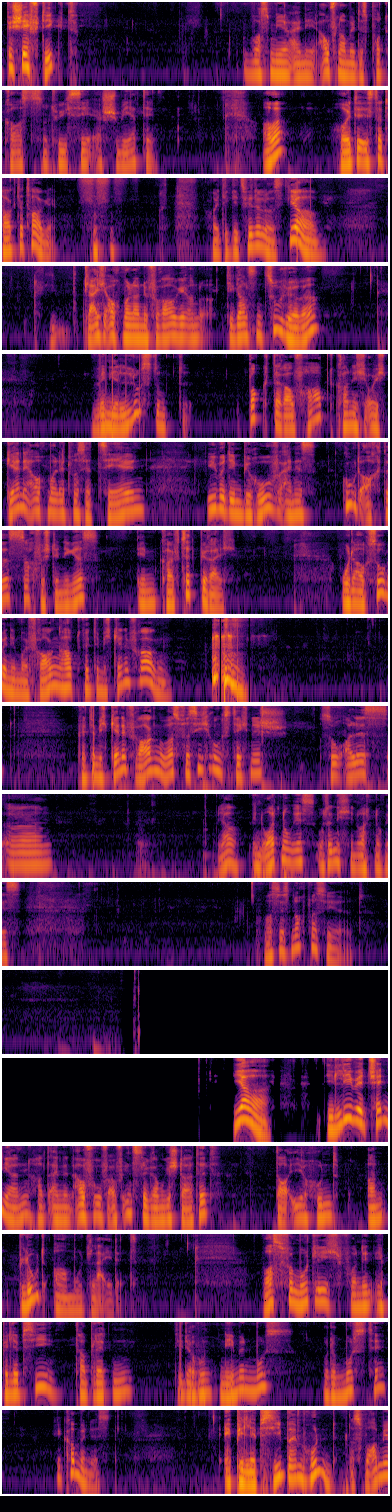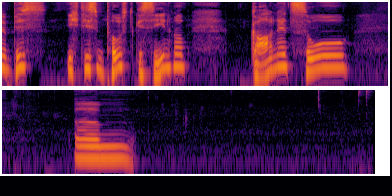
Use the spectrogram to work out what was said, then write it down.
beschäftigt, was mir eine Aufnahme des Podcasts natürlich sehr erschwerte. Aber heute ist der Tag der Tage. heute geht's wieder los. Ja, gleich auch mal eine Frage an die ganzen Zuhörer. Wenn ihr Lust und Bock darauf habt, kann ich euch gerne auch mal etwas erzählen über den Beruf eines Gutachters, Sachverständigers im Kfz-Bereich. Oder auch so, wenn ihr mal Fragen habt, könnt ihr mich gerne fragen. könnt ihr mich gerne fragen, was versicherungstechnisch so alles äh, ja, in Ordnung ist oder nicht in Ordnung ist. Was ist noch passiert? Ja, die liebe Chenyan hat einen Aufruf auf Instagram gestartet, da ihr Hund an Blutarmut leidet. Was vermutlich von den Epilepsie-Tabletten, die der Hund nehmen muss oder musste, gekommen ist. Epilepsie beim Hund. Das war mir, bis ich diesen Post gesehen habe, gar nicht so. Ähm,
